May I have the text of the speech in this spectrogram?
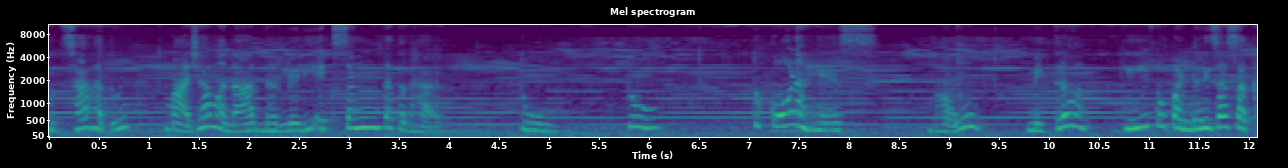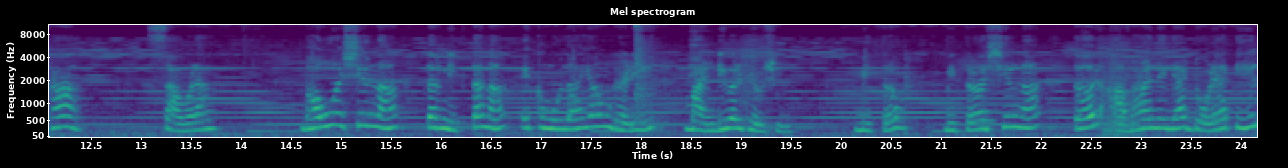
उत्साहातून माझ्या मनात धरलेली एक संततधार तू तू तू कोण आहेस? भाऊ मित्र की तो पंढरीचा सखा? सावळा. भाऊ असशील ना तर निघताना एक मुलायम घडी मांडीवर ठेवशील. मित्र मित्र असशील ना तर आभाळलेल्या डोळ्यातील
